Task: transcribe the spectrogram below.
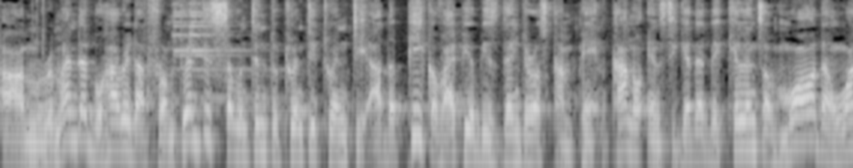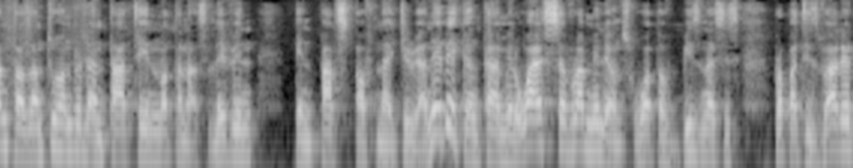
um, reminded Buhari that from 2017 to 2020, at the peak of IPOB's dangerous campaign, Kanu instigated the killings of more than 1,213 Northerners living in parts of Nigeria. Nebe Kamil, while several millions worth of businesses, properties, valued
